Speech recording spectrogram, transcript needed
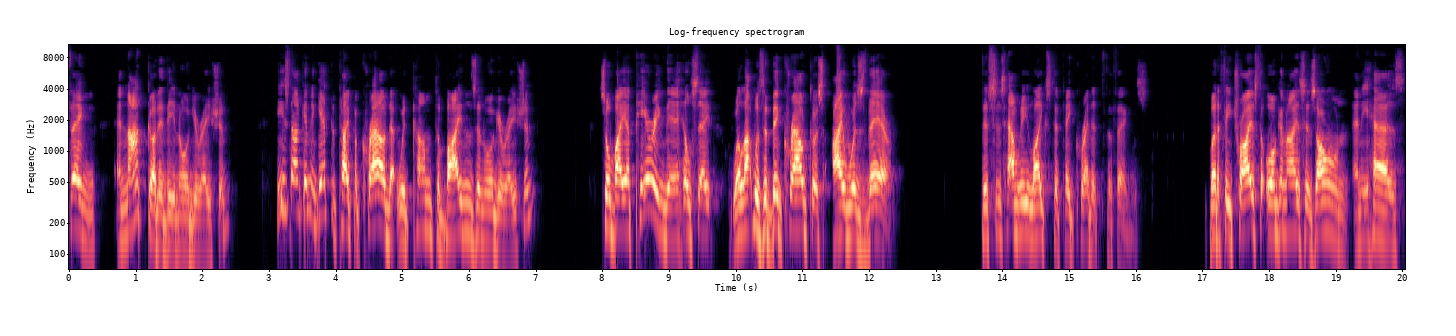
thing and not go to the inauguration, he's not going to get the type of crowd that would come to Biden's inauguration. So by appearing there, he'll say, Well, that was a big crowd because I was there. This is how he likes to take credit for things. But if he tries to organize his own and he has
